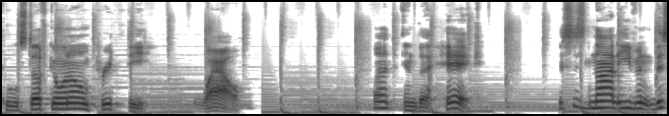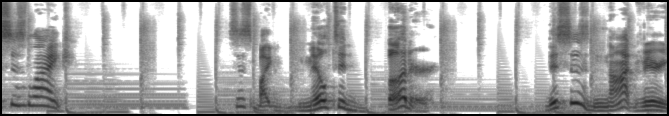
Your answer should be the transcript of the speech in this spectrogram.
Cool stuff going on. Pretty. Wow. What in the heck? This is not even... This is like... This is like melted butter. This is not very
